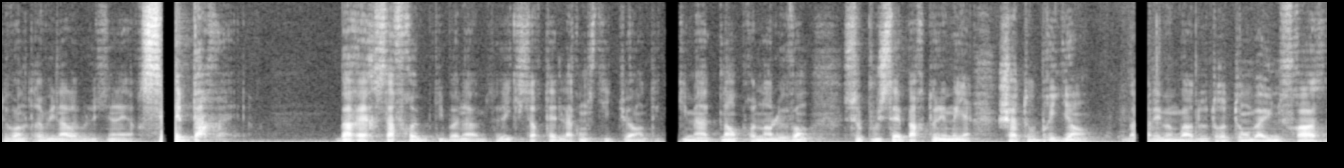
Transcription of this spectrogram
devant le tribunal révolutionnaire? C'est Barrère. Barrère, cet affreux petit bonhomme, vous savez, qui sortait de la Constituante et qui maintenant, prenant le vent, se poussait par tous les moyens. Chateaubriand, dans les mémoires d'outre-tombe, a une phrase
